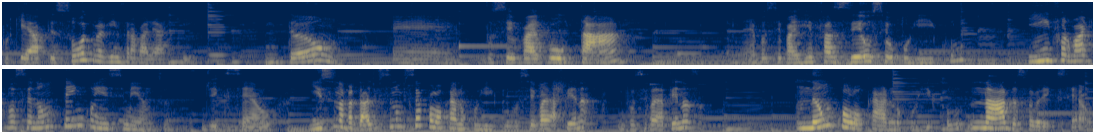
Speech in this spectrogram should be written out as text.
Porque é a pessoa que vai vir trabalhar aqui. Então, é, você vai voltar, né? Você vai refazer o seu currículo e informar que você não tem conhecimento de Excel. Isso, na verdade, você não precisa colocar no currículo. Você vai apenas, você vai apenas não colocar no currículo nada sobre Excel.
